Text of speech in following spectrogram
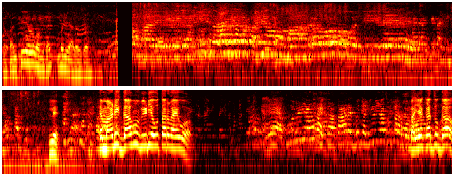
તો કન્ટિન્યુ લોકો બધા બન્યા રહેજો. લે. એ માડી ગાવું વીડિયો ઉતારવા આવ્યો. ભાઈ એકાદું ગાવ.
